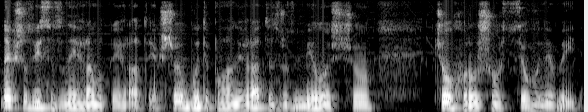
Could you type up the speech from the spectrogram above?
Ну, якщо, звісно, за неї грамотно грати. Якщо ви будете погано грати, зрозуміло, що чого хорошого з цього не вийде.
